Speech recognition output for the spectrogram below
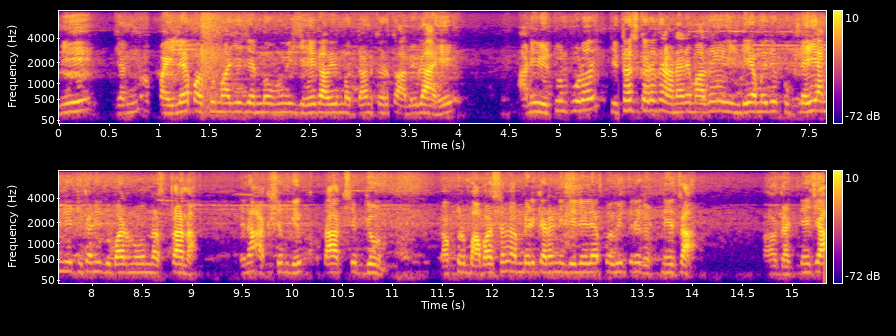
मी जन्म पहिल्यापासून माझी जन्मभूमी जे हे गावी मतदान करत आलेलं आहे. आणि इथून पुढं तिथंच करत राहणारे माझं इंडियामध्ये कुठल्याही अन्य ठिकाणी दुबार नोंद नसताना यांना आक्षेप घे खोटा आक्षेप घेऊन डॉक्टर बाबासाहेब आंबेडकरांनी दिलेल्या पवित्र घटनेचा घटनेच्या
